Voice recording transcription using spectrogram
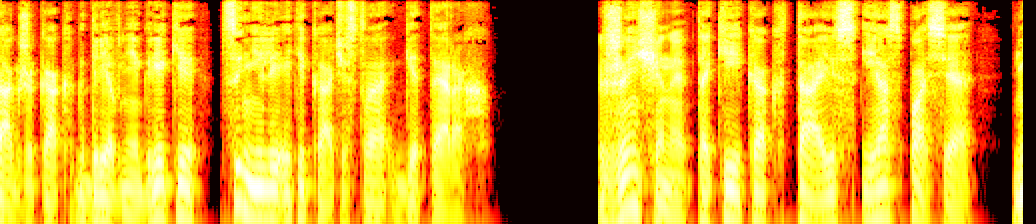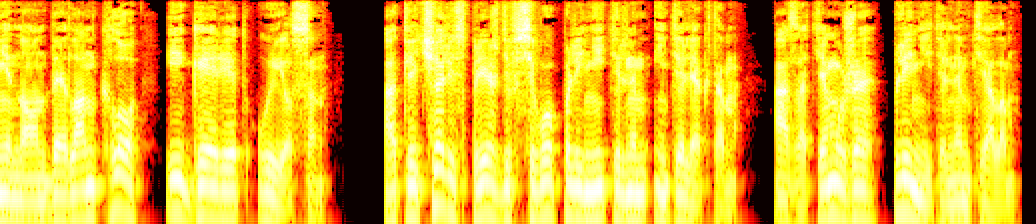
так же как древние греки ценили эти качества гетерах. Женщины, такие как Таис и Аспасия, Нинон де Ланкло и Гэрриет Уилсон, отличались прежде всего пленительным интеллектом, а затем уже пленительным телом.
